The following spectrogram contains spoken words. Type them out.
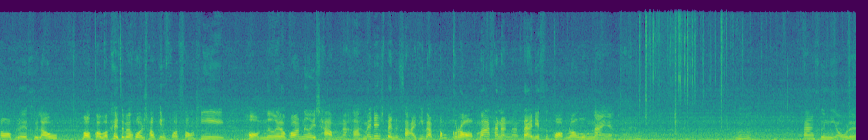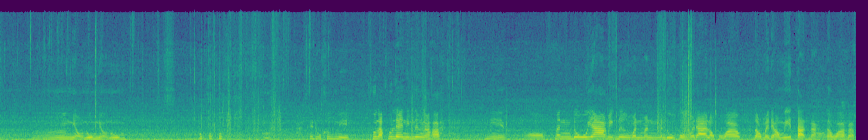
ชอบเลย คือเราบอกก่อนว่าเพจจะเป็นคนชอบกินครัวซองที่หอมเนยแล้วก็เนยฉ่ำนะคะ ไม่ได้เป็นสายที่แบบต้องกรอบมากขนาดนั้น แต่อันนี้คือกรอบนอกนุ่มในอะอืมแป้งคือเหนียวเลยอืมเหนียวนุ่มเหนียวนุ่ม ให้ดูครึ่งนี้ทุลักทุเลนิดนึงนะคะ นี่ อ๋อ มันดูยากนิดนึง มัน มัน มันดูโพงไม่ได้หรอก เพราะว่าเราไม่ได้เอามีดตัดนะ แต่ว่าแบบ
